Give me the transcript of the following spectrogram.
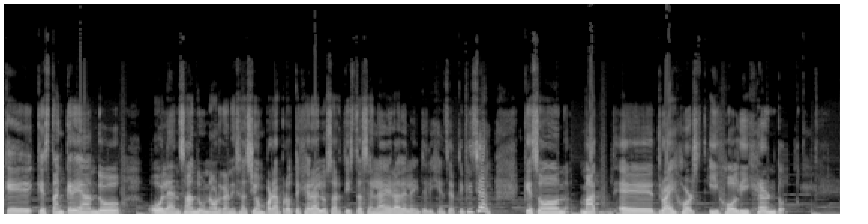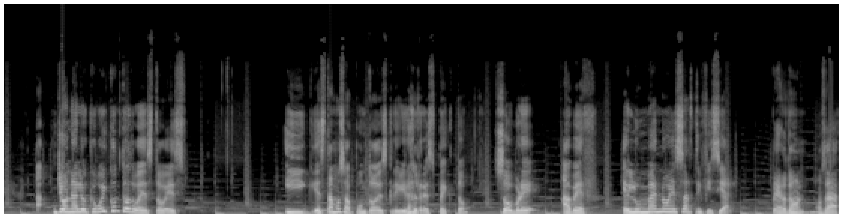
que, que están creando o lanzando una organización para proteger a los artistas en la era de la inteligencia artificial, que son Matt eh, Dryhurst y Holly Herndon. Jonah, lo que voy con todo esto es, y estamos a punto de escribir al respecto, sobre, a ver, el humano es artificial. Perdón, o sea,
